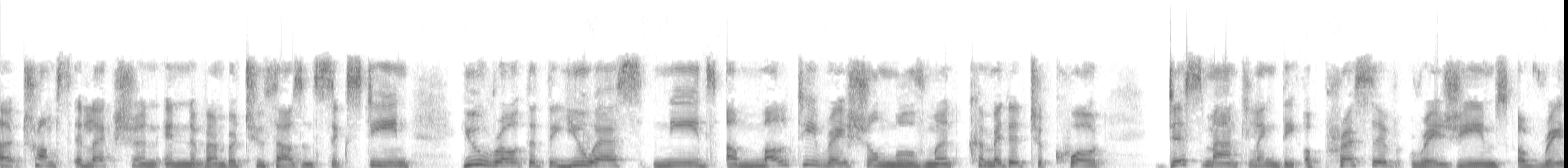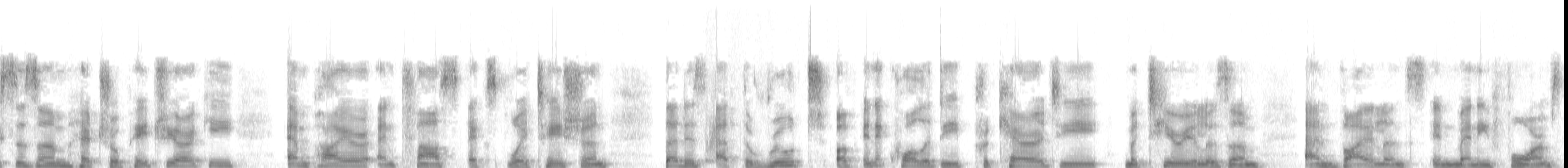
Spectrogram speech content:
uh, Trump's election in November 2016, you wrote that the U.S. needs a multiracial movement committed to, quote, dismantling the oppressive regimes of racism, heteropatriarchy, empire, and class exploitation that is at the root of inequality, precarity, materialism, and violence in many forms.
